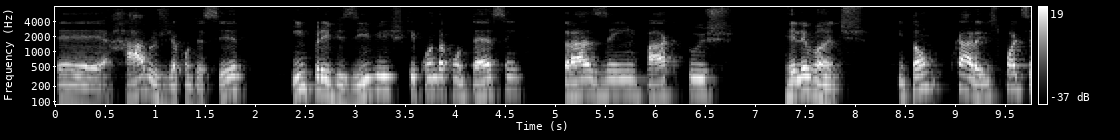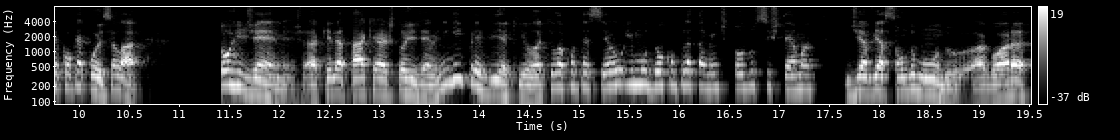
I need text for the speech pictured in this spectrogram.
é, raros de acontecer, imprevisíveis, que quando acontecem trazem impactos relevantes. Então, cara, isso pode ser qualquer coisa, sei lá, Torres Gêmeas, aquele ataque às Torres Gêmeas. Ninguém previa aquilo. Aquilo aconteceu e mudou completamente todo o sistema de aviação do mundo. Agora,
